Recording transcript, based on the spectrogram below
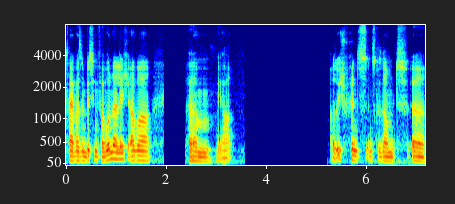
Teilweise ein bisschen verwunderlich, aber ähm, ja. Also ich finde es insgesamt äh,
